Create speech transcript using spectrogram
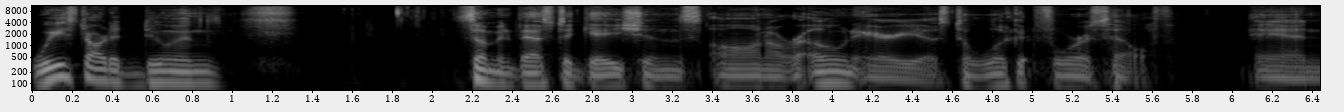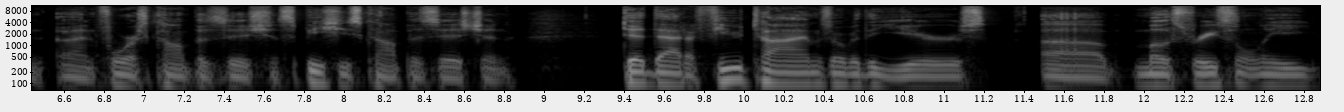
we started doing some investigations on our own areas to look at forest health and, and forest composition, species composition. Did that a few times over the years. Uh, most recently,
